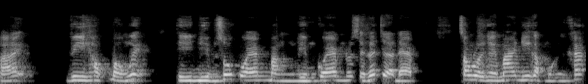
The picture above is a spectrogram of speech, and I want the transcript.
Đấy, vì học bổng ấy, thì điểm số của em bằng điểm của em nó sẽ rất là đẹp. Xong rồi ngày mai đi gặp một người khác,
